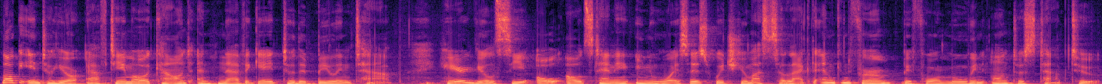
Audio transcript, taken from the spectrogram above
Log into your FTMO account and navigate to the Billing tab. Here you'll see all outstanding invoices which you must select and confirm before moving on to Step 2.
